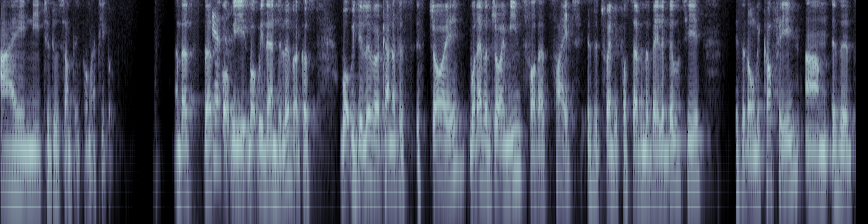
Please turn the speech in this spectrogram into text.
I need to do something for my people and that's that's yeah. what we what we then deliver because what we deliver kind of is, is joy whatever joy means for that site is it 24 7 availability is it only coffee? Um, is it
